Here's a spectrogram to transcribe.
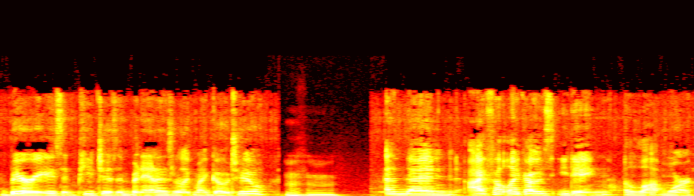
berries and peaches and bananas are like my go to. Mm-hmm. And then I felt like I was eating a lot more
